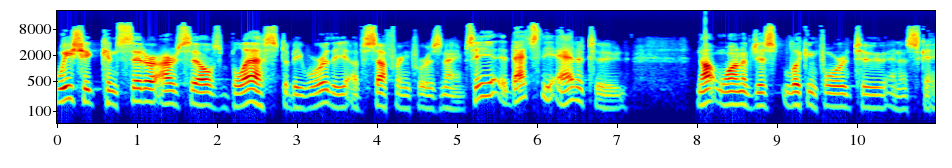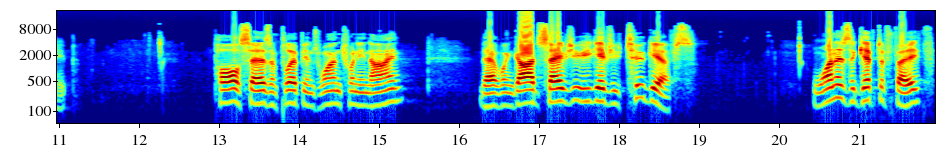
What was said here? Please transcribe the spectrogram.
we should consider ourselves blessed to be worthy of suffering for His name. See, that's the attitude, not one of just looking forward to an escape. Paul says in Philippians 1:29 that when God saves you, he gives you two gifts. One is the gift of faith,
